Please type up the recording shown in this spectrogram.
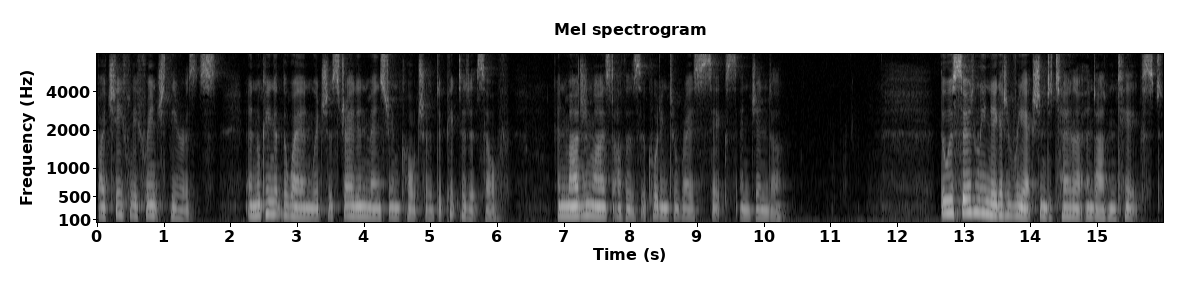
by chiefly French theorists and looking at the way in which Australian mainstream culture depicted itself and marginalised others according to race, sex, and gender. There was certainly negative reaction to Taylor and art and text.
